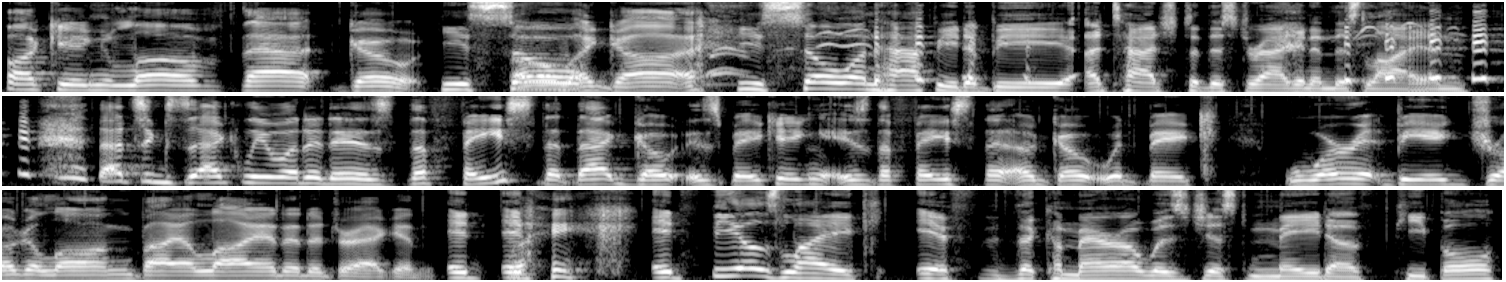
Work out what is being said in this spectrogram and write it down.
fucking love that goat. He's so oh my god. he's so unhappy to be attached to this dragon and this lion. That's exactly what it is. The face that that goat is making is the face that a goat would make were it being drug along by a lion and a dragon. It it Like, it feels like if the chimera was just made of people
